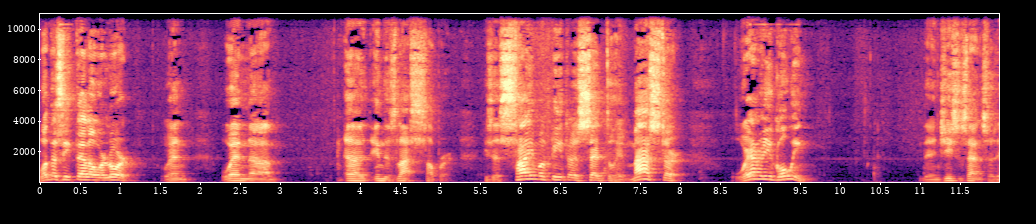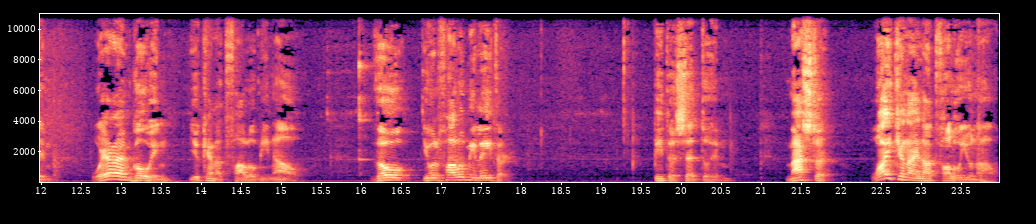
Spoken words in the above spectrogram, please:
What does he tell our Lord when, when uh, uh, in this Last Supper? He says, Simon Peter said to him, Master, where are you going? Then Jesus answered him, Where I'm going, you cannot follow me now though you will follow me later. Peter said to him, Master, why can I not follow you now?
